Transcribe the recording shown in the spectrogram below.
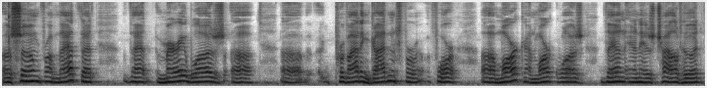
assume from that that that Mary was uh, uh, providing guidance for for uh, Mark, and Mark was then in his childhood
